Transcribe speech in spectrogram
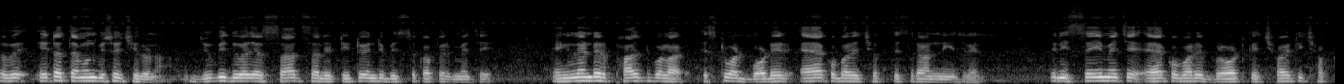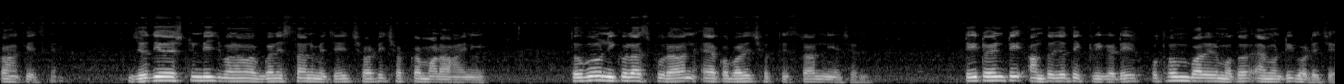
তবে এটা তেমন বিষয় ছিল না। জুবি দু হাজার সাত সালে টি টোয়েন্টি বিশ্বকাপের ম্যাচে ইংল্যান্ডের ফাস্ট বোলার স্টুয়ার্ট বর্ডের এক ওভারে ছত্রিশ রান নিয়েছিলেন। তিনি সেই ম্যাচে এক ওভারে ব্রডকে ছয়টি ছক্কা হাঁকিয়েছিলেন। যদিও ওয়েস্ট ইন্ডিজ বনাম আফগানিস্তান ম্যাচে ছটি ছক্কা মারা হয়নি, তবুও নিকোলাস পুরান এক ওভারে ছত্রিশ রান নিয়েছেন। টি টোয়েন্টি আন্তর্জাতিক ক্রিকেটে প্রথমবারের মতো এমনটি ঘটেছে,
